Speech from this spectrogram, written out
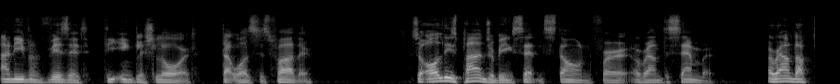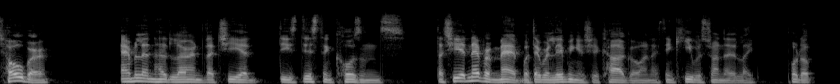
and even visit the English lord that was his father. So all these plans were being set in stone for around December. Around October, Emmeline had learned that she had these distant cousins that she had never met, but they were living in Chicago. And I think he was trying to like put up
